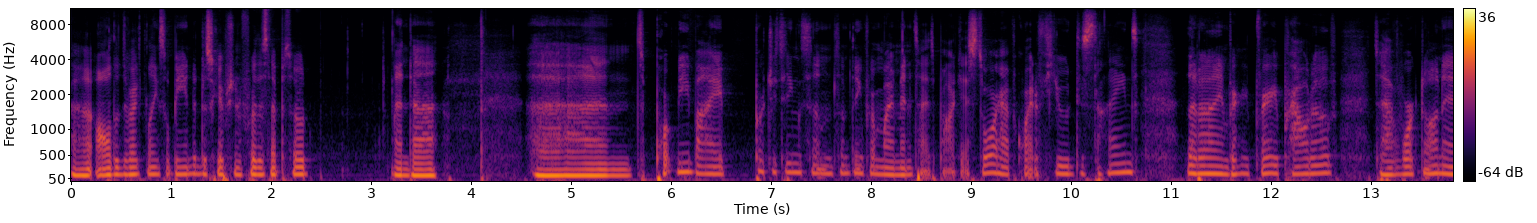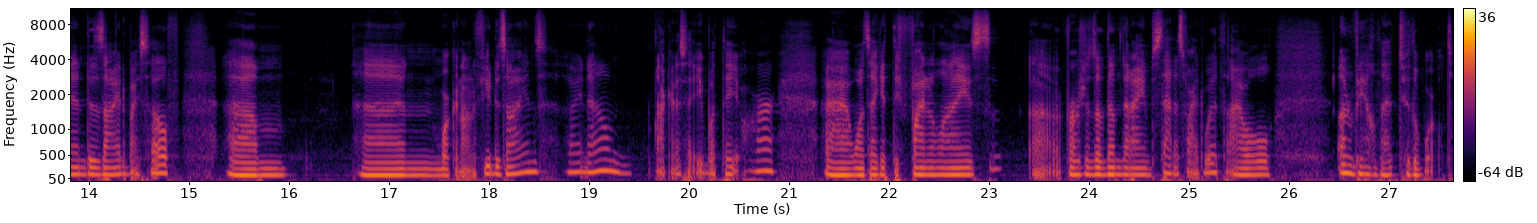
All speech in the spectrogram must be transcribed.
Uh, all the direct links will be in the description for this episode. And, uh, and support me by purchasing some something from my Men in Tights podcast store. I have quite a few designs that I'm very very proud of to have worked on and designed myself. Um, and working on a few designs right now. I'm not gonna say what they are. Uh, once I get the finalized uh, versions of them that I am satisfied with, I will unveil that to the world.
